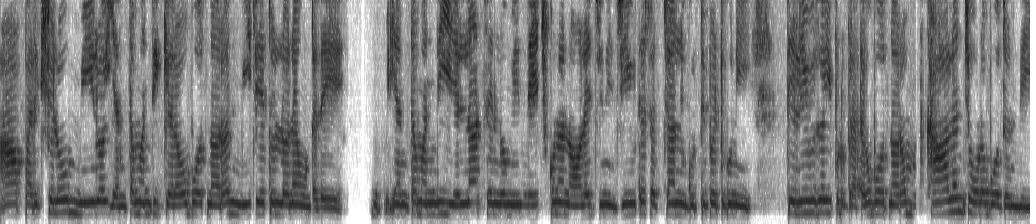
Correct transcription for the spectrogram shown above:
ఆ పరీక్షలో మీలో ఎంతమంది గెలవబోతున్నారో అది మీ చేతుల్లోనే ఉంటుంది. ఎంతమంది ఎల్నాట్సెన్లో మీరు నేర్చుకున్న నాలెడ్జ్ని జీవిత సత్యాలను గుర్తుపెట్టుకుని తెలివిగా ఇప్పుడు బ్రతకబోతున్నారో కాలం చూడబోతుంది.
